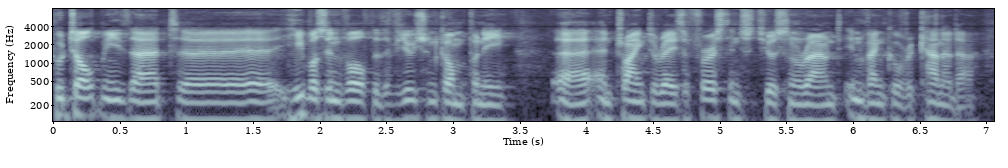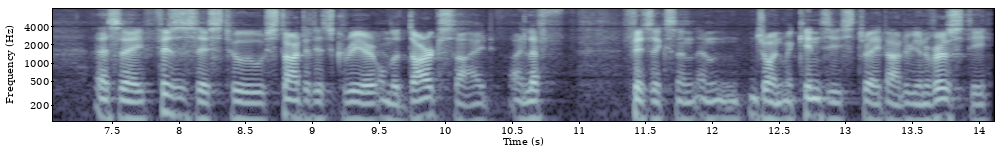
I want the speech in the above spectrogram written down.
who told me that uh, he was involved with a fusion company uh, and trying to raise a first institutional round in Vancouver, Canada. As a physicist who started his career on the dark side, I left physics and, and joined McKinsey straight out of university.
